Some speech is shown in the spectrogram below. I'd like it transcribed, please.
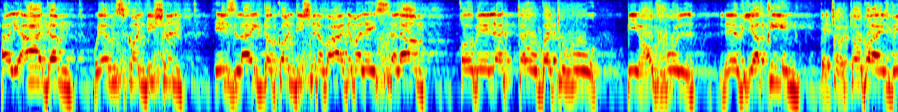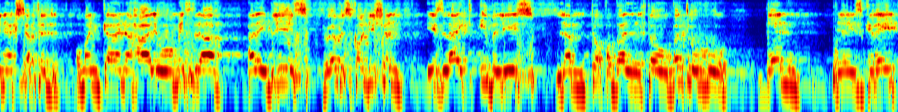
هَلِ آدَمْ Whoever's condition is like the condition of Adam alayhi salam, قُبِلَتْ تَوْبَتُهُ Be hopeful and have yaqeen that your tawbah has been accepted. وَمَنْ كَانَ حَالِهُ مِثْلَ Iblis, whoever's condition is like Iblis, لَمْ تُقْبَلْ تَوْبَتُهُ Then there is great,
